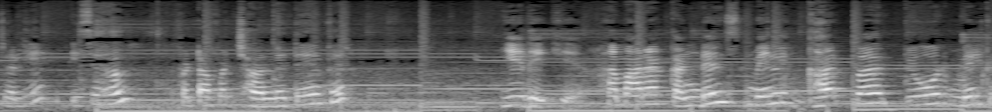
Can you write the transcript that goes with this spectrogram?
चलिए, इसे हम फटाफट छान लेते हैं फिर। ये देखिए, हमारा कंडेंस्ड मिल्क घर पर प्योर मिल्क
